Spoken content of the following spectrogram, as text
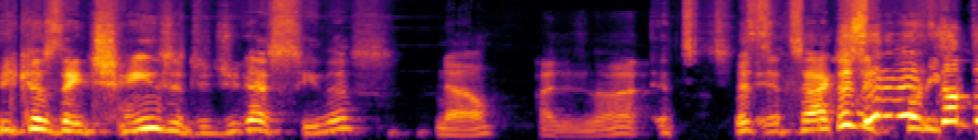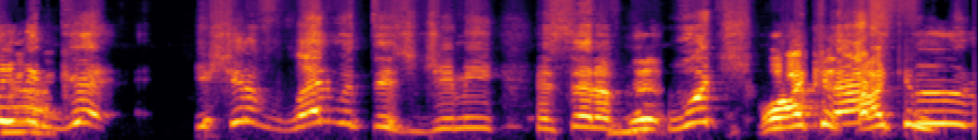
Because they changed it. Did you guys see this? No, I did not. It's This- it's this actually should have been something bad. to get. You should have led with this, Jimmy, instead of The- which Well, I can fast I can food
